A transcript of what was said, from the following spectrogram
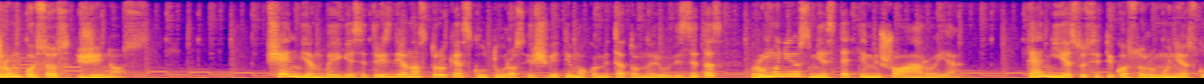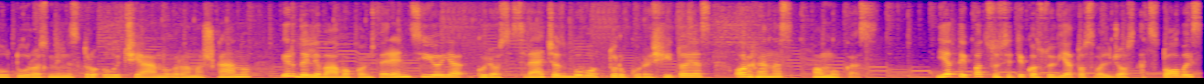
Trumposios žinios. Šiandien baigėsi tris dienas trukęs kultūros ir švietimo komiteto narių vizitas Rumunijos mieste Timišoaroje. Ten jie susitiko su Rumunijos kultūros ministru Lučianu Ramaškanu ir dalyvavo konferencijoje, kurios svečias buvo turkų rašytojas Orhanas Pamukas. Jie taip pat susitiko su vietos valdžios atstovais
